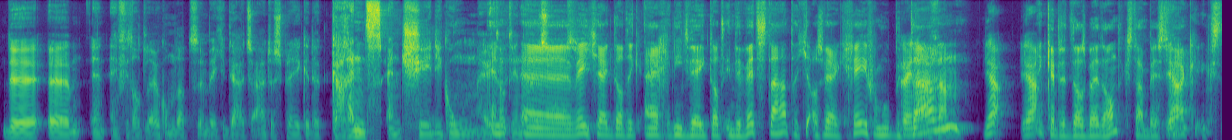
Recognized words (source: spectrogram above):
De, uh, en, en ik vind dat leuk om dat een beetje Duits uit te spreken. De Karenzentschädigung heet en, dat in Duitsland. Uh, weet jij dat ik eigenlijk niet weet dat in de wet staat dat je als werkgever moet betalen? Ja, ja. Ik heb het wel eens bij de hand. Ik sta best ja. vaak, ik,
